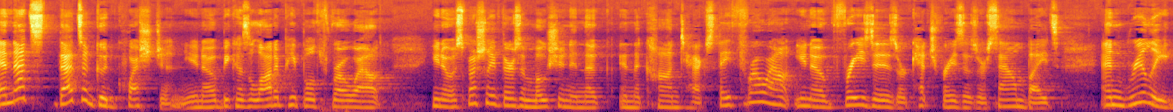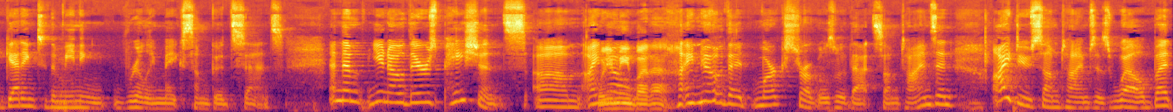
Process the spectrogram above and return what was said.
And that's that's a good question, you know, because a lot of people throw out, you know, especially if there's emotion in the in the context, they throw out, you know, phrases or catchphrases or sound bites, and really getting to the meaning really makes some good sense. And then, you know, there's patience. Um, I What do you know, mean by that? I know that Mark struggles with that sometimes, and I do sometimes as well. But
